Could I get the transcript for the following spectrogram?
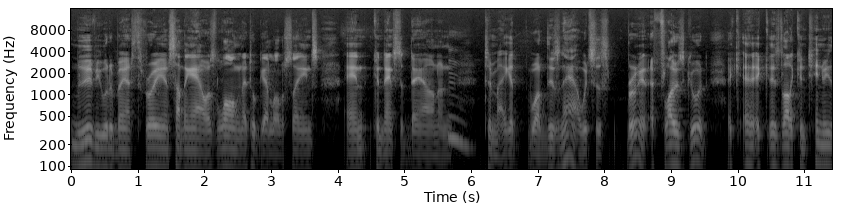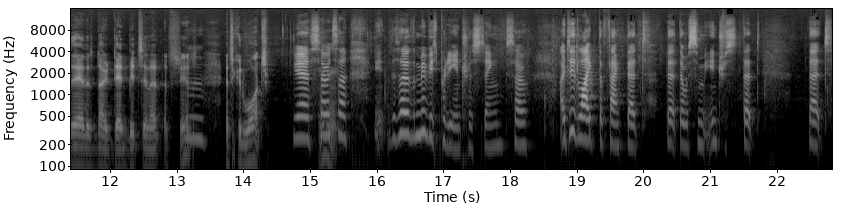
movie would have been three and something hours long. They took out a lot of scenes and condensed it down and to make it what it is now, which is brilliant. It flows good. It, it, there's a lot of continuity there. There's no dead bits in it. It's it's, it's a good watch. Yeah, so it's a so the movie's pretty interesting. So I did like the fact that that there was some interest that that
